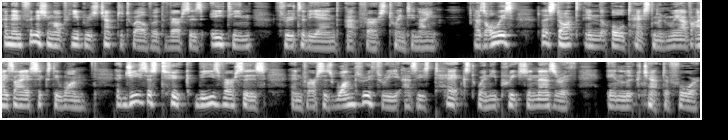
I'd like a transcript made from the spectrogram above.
and then finishing off Hebrews chapter 12 with verses 18 through to the end at verse 29. As always, let's start in the Old Testament. We have Isaiah 61. Uh, Jesus took these verses in verses 1 through 3 as his text when he preached in Nazareth in Luke chapter 4.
